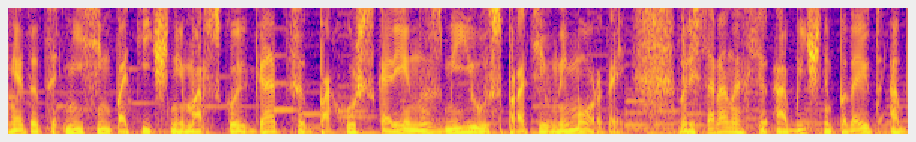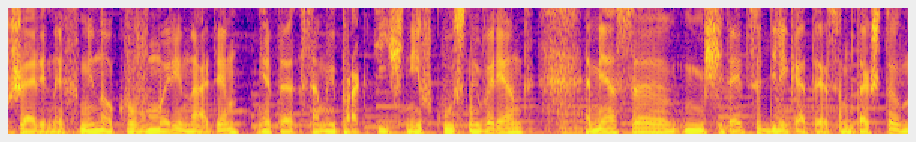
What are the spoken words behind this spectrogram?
Этот несимпатичный морской гад похож скорее на змею с противной мордой. В ресторанах обычно подают обжаренных миног в маринаде. Это самый практичный и вкусный вариант. Мясо считается деликатесом, так что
